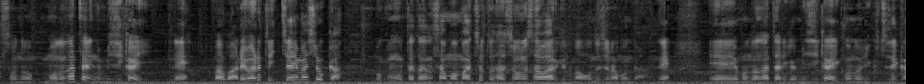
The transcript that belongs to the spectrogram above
その物語の短いねまあ我々と言っちゃいましょうか。僕も歌田さんもまあちょっと多少の差はあるけどまあ同じようなもんだね、えー、物語が短いこの理屈で考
